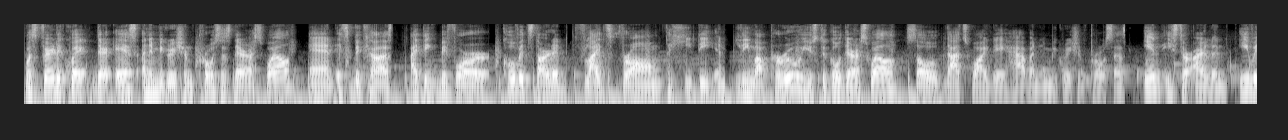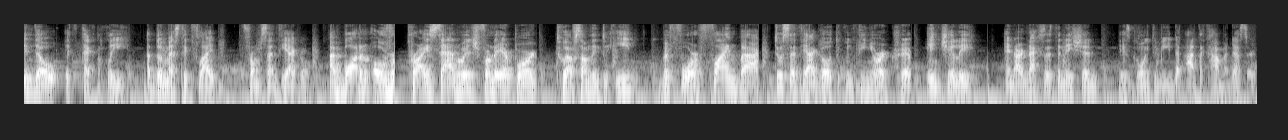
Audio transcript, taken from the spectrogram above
was fairly quick. There is an immigration process there as well and it's because I think before COVID started, flights from Tahiti and Lima, Peru used to go there as well. So that's why they have an immigration process in Easter Island, even though it's technically a domestic flight from Santiago. I bought an overpriced sandwich from the airport to have something to eat before flying back to Santiago to continue our trip in Chile and our next destination is going to be the Atacama Desert.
